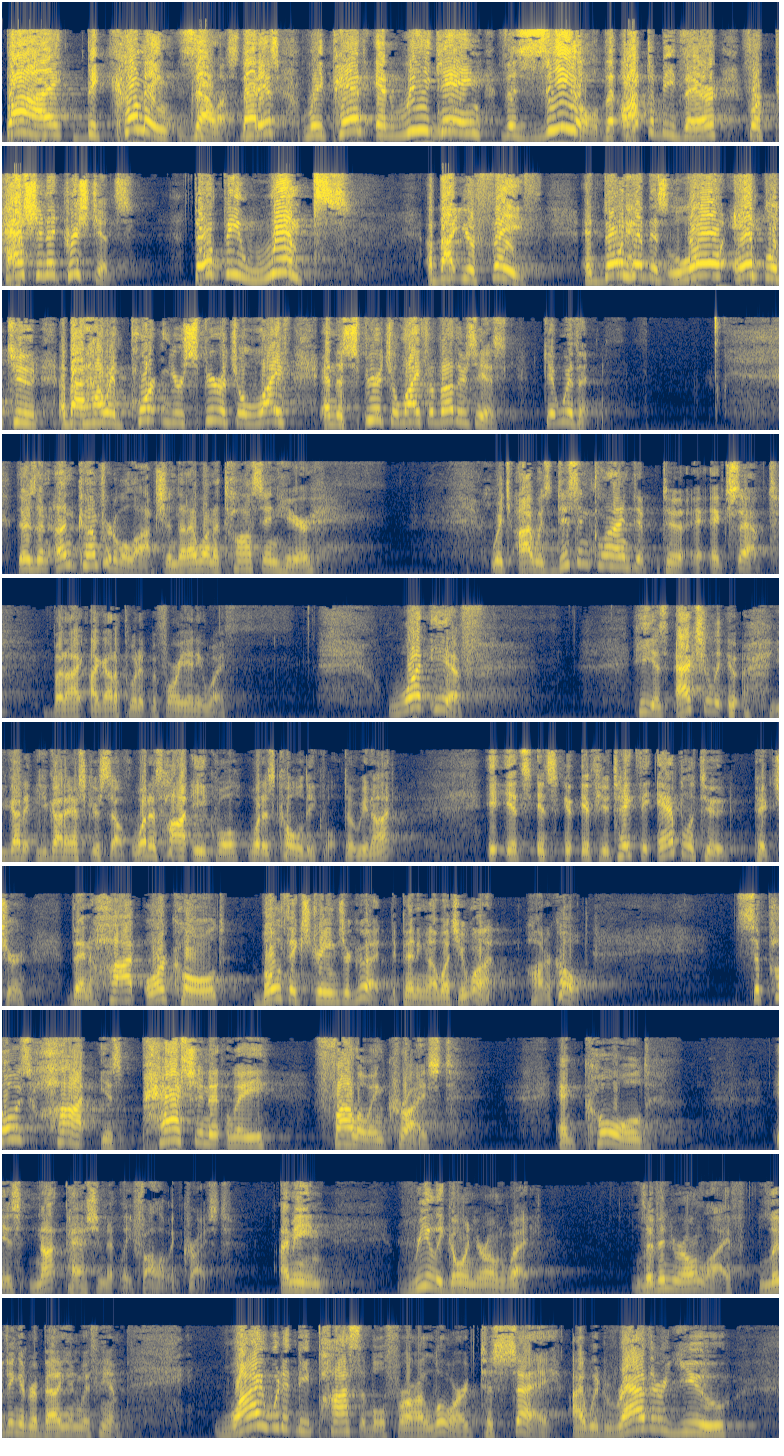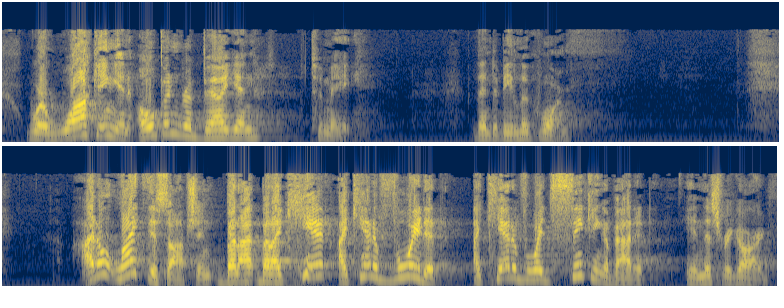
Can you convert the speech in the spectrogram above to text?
by becoming zealous. That is, repent and regain the zeal that ought to be there for passionate Christians. Don't be wimps about your faith and don't have this low amplitude about how important your spiritual life and the spiritual life of others is. Get with it. There's an uncomfortable option that I want to toss in here, which I was disinclined to, to accept, but I, I got to put it before you anyway. What if he is actually, you got you got to ask yourself, what does hot equal? What does cold equal? Do we not? It's, it's, if you take the amplitude picture, then hot or cold, both extremes are good, depending on what you want, hot or cold. Suppose hot is passionately following Christ, and cold is not passionately following Christ. I mean, really going your own way. Living your own life, living in rebellion with Him. Why would it be possible for our Lord to say, I would rather you were walking in open rebellion to me than to be lukewarm? I don't like this option, but I, but I can't, I can't avoid it. I can't avoid thinking about it in this regard.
